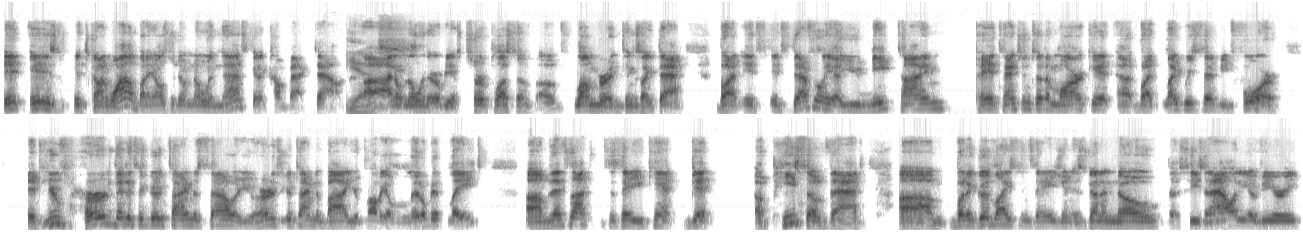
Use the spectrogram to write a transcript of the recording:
it, it is it's gone wild. But I also don't know when that's going to come back down. Yes. Uh, I don't know when there will be a surplus of, of lumber and things like that. But it's it's definitely a unique time. Pay attention to the market. Uh, but like we said before, if you've heard that it's a good time to sell or you heard it's a good time to buy, you're probably a little bit late. Um, that's not to say you can't get a piece of that. Um, but a good licensed agent is going to know the seasonality of Erie.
